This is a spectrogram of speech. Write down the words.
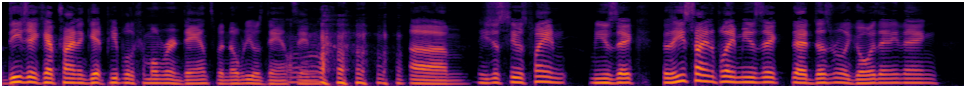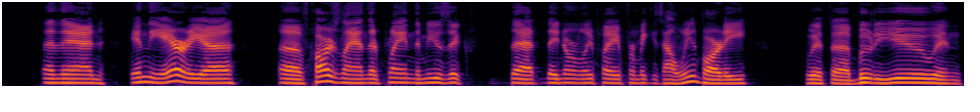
The DJ kept trying to get people to come over and dance, but nobody was dancing. um, he just he was playing music because he's trying to play music that doesn't really go with anything. And then in the area of Cars Land, they're playing the music that they normally play for Mickey's Halloween party with uh, Boo to You and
